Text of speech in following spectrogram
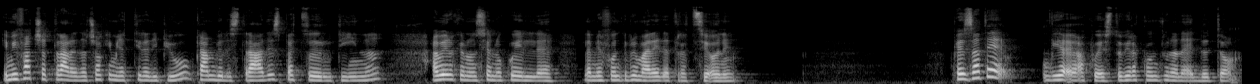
e mi faccio attrarre da ciò che mi attira di più, cambio le strade, spezzo le routine, a meno che non siano quelle la mia fonte primaria di attrazione. Pensate a questo, vi racconto un aneddoto.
